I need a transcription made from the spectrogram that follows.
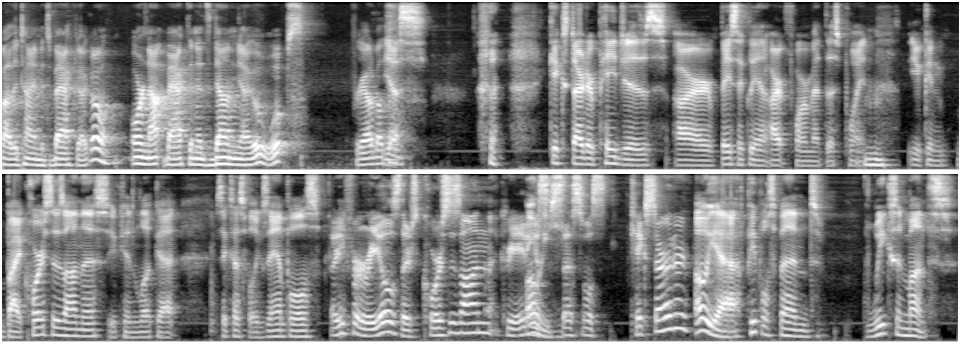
by the time it's back, you're like, oh, or not back, and it's done. You're like, oh, whoops, forgot about that. Yes. Kickstarter pages are basically an art form at this point. Mm-hmm. You can buy courses on this, you can look at successful examples. Are you for reals? There's courses on creating Oh, a successful s- Kickstarter. Oh, yeah, people spend weeks and months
